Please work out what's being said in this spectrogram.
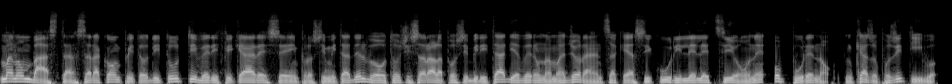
ma non basta, sarà compito di tutti verificare se in prossimità del voto ci sarà la possibilità di avere una maggioranza che assicuri l'elezione oppure no. In caso positivo,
